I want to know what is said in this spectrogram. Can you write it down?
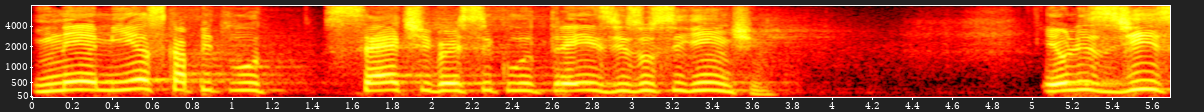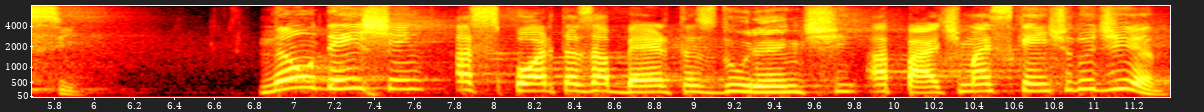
Em Neemias capítulo 7, versículo 3, diz o seguinte: Eu lhes disse, não deixem as portas abertas durante a parte mais quente do dia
